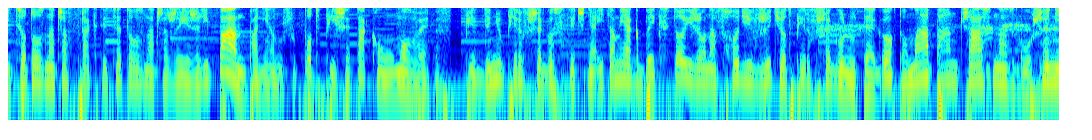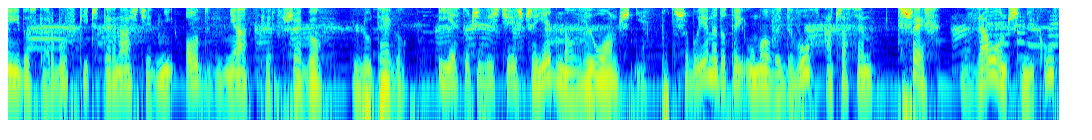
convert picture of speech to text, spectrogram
I co to oznacza w praktyce? To oznacza, że jeżeli pan, panie Januszu, podpisze taką umowę w dniu 1 stycznia i tam jak byk stoi, że ona wchodzi w życie od 1 lutego, to ma pan czas na zgłoszenie jej do skarbówki 14 dni od dnia 1 lutego. I jest oczywiście jeszcze jedno wyłącznie. Potrzebujemy do tej umowy dwóch, a czasem trzech załączników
